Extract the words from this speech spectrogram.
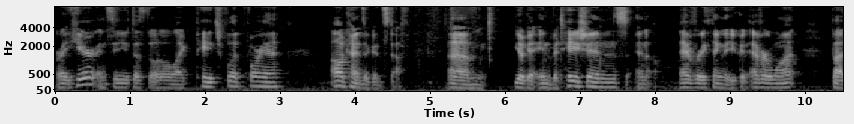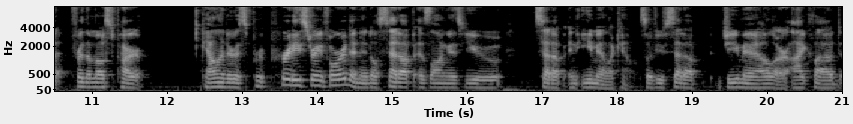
right here and see it does the little like page flip for you. All kinds of good stuff. Um, you'll get invitations and everything that you could ever want. But for the most part, calendar is pr- pretty straightforward and it'll set up as long as you set up an email account. So if you've set up Gmail or iCloud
